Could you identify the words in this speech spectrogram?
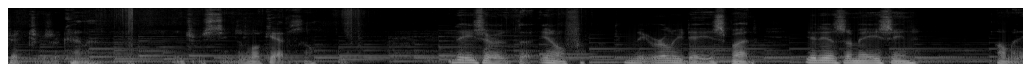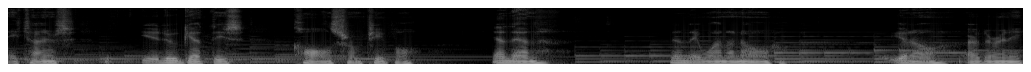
pictures are kind of interesting to look at. So these are the, you know, from the early days, but it is amazing how many times you do get these calls from people and then then they want to know you know are there any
